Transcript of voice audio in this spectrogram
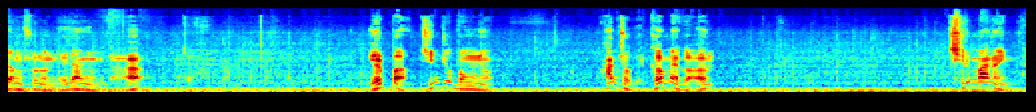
입장 수는 4장입니다. 자, 10번 진주복륜 한쪽에 금액은 7만 원입니다.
